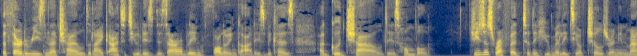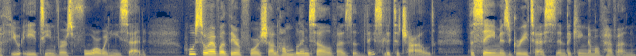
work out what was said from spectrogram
The third reason a childlike attitude is desirable in following God is because a good child is humble. Jesus referred to the humility of children in Matthew 18, verse 4, when he said, Whosoever therefore shall humble himself as this little child, the same is greatest in the kingdom of heaven.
